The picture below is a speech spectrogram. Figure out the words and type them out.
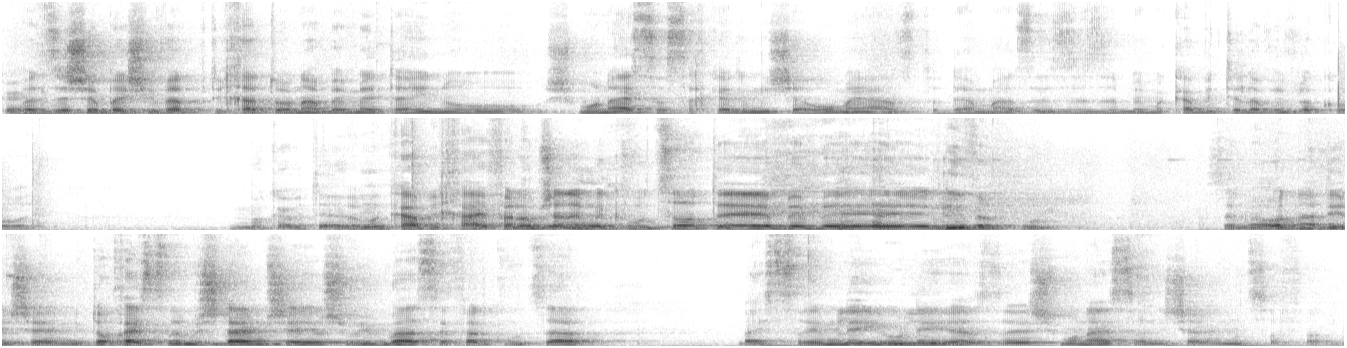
כן. אבל זה שבישיבת פתיחת עונה באמת היינו 18 שחקנים נשארו מאז, אתה יודע מה זה? זה, זה במכבי תל אביב לא קורה. מכבי תל אביב. במכבי חיפה, לא משנה, בקבוצות אה, בליברפול. זה מאוד נדיר שמתוך ה-22 שיושבים באספת קבוצה ב-20 ליולי, אז אה, 18 נשארים עד סוף העונה.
